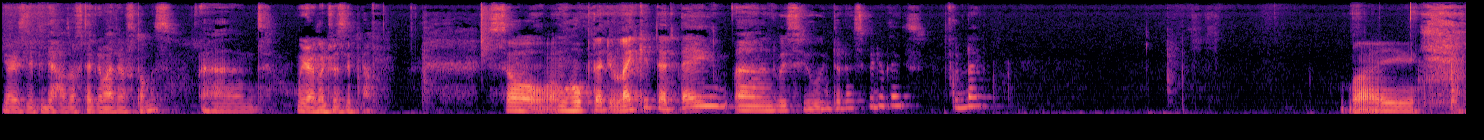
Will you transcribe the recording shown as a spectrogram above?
we are sleeping in the house of the grandmother of Thomas, and we are going to sleep now. So I hope that you like it that day, and we see you in the next video, guys. Good night. Bye.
